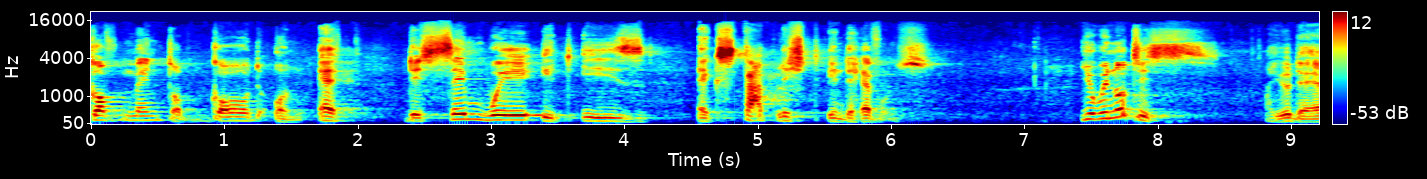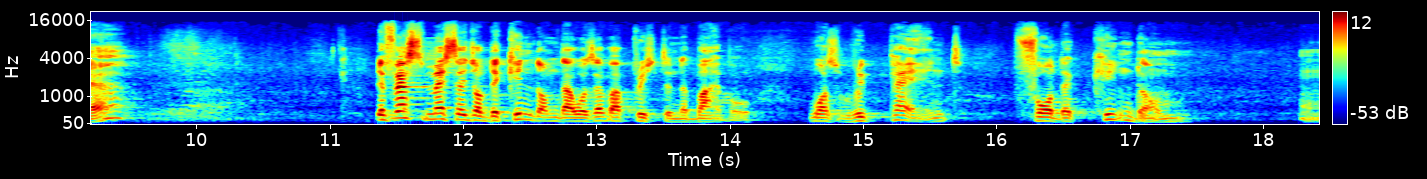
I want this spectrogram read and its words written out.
government of God on earth the same way it is established in the heavens. You will notice, are you there? The first message of the kingdom that was ever preached in the Bible was repent for the kingdom hmm,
